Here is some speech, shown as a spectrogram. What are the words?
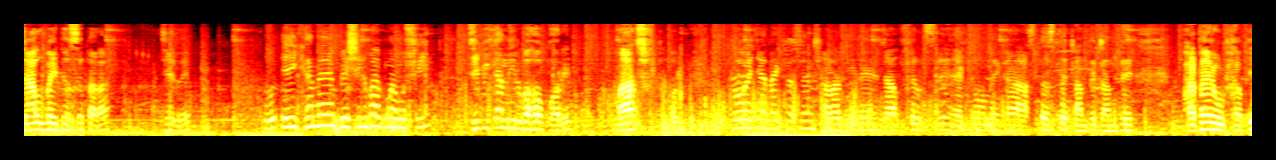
জাল বাইতেছে তারা জেলে। তো এইখানে বেশিরভাগ মানুষই জীবিকা নির্বাহ করে, মাছ ধরে। তো যে দেখতেছেন সারাদিনে জাল ফেলছে, এখন এটা আস্তে আস্তে টানতে টানতে ভাটায় উঠাবে।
